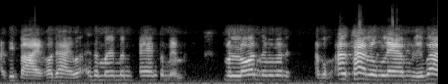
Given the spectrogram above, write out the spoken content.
อธิบายเขาได้ว่าเอ้ยทำไมมันแพงทำไมมันร้อนทำไมมันอะบอกอะถ้าโรงแรมหรือว่า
